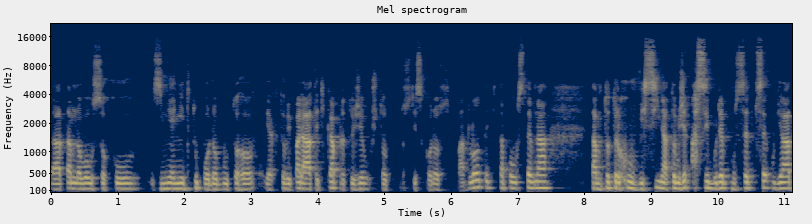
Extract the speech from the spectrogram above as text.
dát tam novou sochu, změnit tu podobu toho, jak to vypadá teďka, protože už to prostě skoro spadlo, teď ta poustevna. Tam to trochu visí na tom, že asi bude muset se udělat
